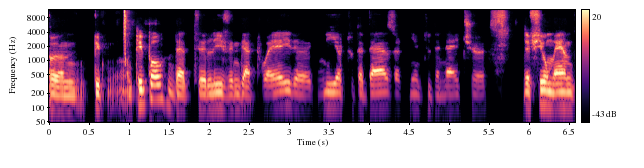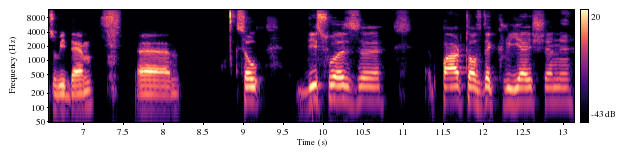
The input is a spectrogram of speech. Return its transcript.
um, people that live in that way, near to the desert, near to the nature. The film ends with them. Um, so this was uh, part of the creation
